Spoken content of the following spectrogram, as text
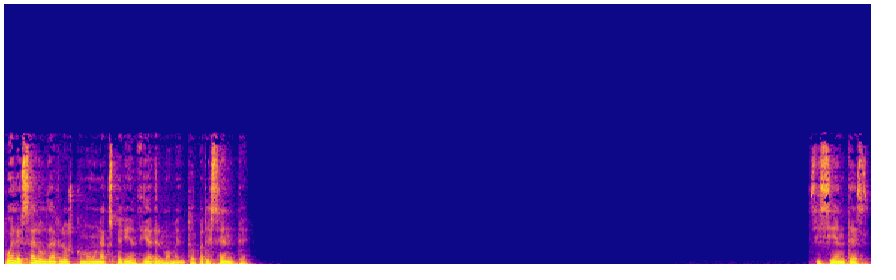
puedes saludarlos como una experiencia del momento presente. Si sientes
